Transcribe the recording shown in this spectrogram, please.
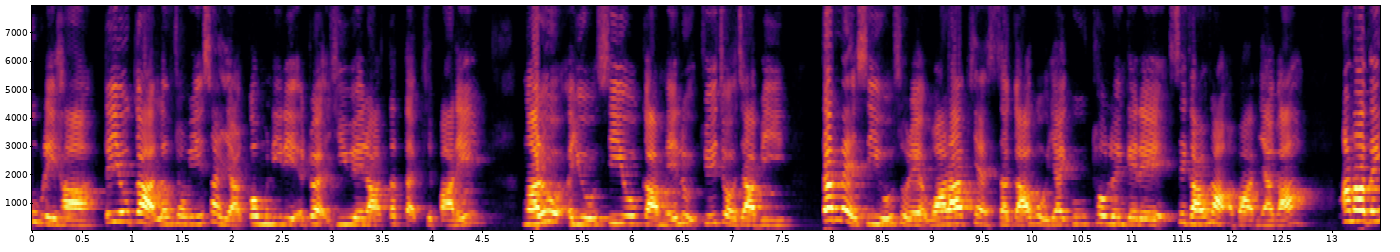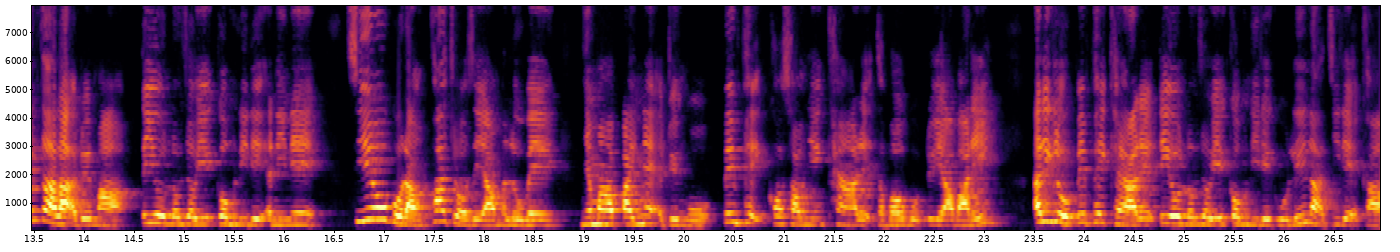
ဥပဒေဟာတရုတ်ကလုံခြုံရေးဆိုင်ရာကုမ္ပဏီတွေအတွက်ရည်ရွယ်တာတတ်တတ်ဖြစ်ပါတယ်။ငါတို့အယို CEO ကမဲလို့ကြွေးကြော်ကြပြီး တတ်မဲ့ CEO ဆိုတဲ့ဝါရဖြန့်ဇက်ကားကိုရိုက်ကူးထုတ်လွှင့်ခဲ့တဲ့စစ်ကောင်းဆောင်အပများကအာနာသိန်းကာလအတွင်းမှာတရုတ်လုံခြုံရေးကုမ္ပဏီတွေအနေနဲ့ CEO ကိုတောင်ခွကြော်စရာမလိုပဲမြန်မာပိုင်တဲ့အတွင်းကိုပင့်ဖိတ်ခေါ်ဆောင်ခြင်းခံရတဲ့သဘောကိုတွေ့ရပါတယ်။အဲဒီလိုပင့်ဖိတ်ခံရတဲ့တရုတ်လုံခြုံရေးကုမ္ပဏီတွေကိုလေ့လာကြည့်တဲ့အခါ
